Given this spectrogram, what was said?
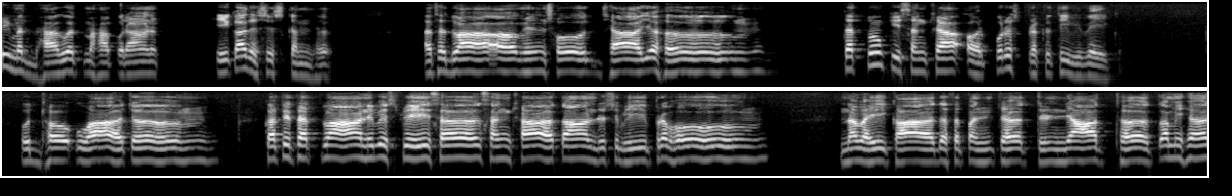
श्रीमद्भागवत महापुराण एकादश स्कंध अथ द्वांशोध्याय तत्वों की संख्या और पुरुष प्रकृति विवेक। उद्धव उवाच कति तत्वानि विश्वेश संख्यातान ऋषि प्रभो। न वैकादश पंच त्रिण्याथ तमिह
